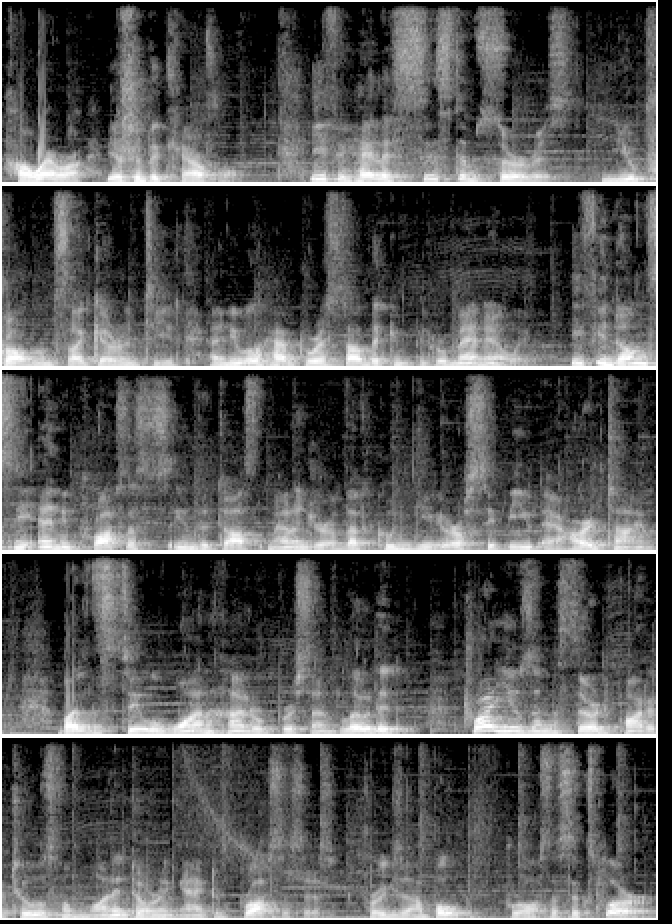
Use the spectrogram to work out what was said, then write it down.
However, you should be careful. If you had a system service, new problems are guaranteed and you will have to restart the computer manually. If you don't see any processes in the Task Manager that could give your CPU a hard time, but it's still 100% loaded, Try using third-party tools for monitoring active processes, for example, Process Explorer.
